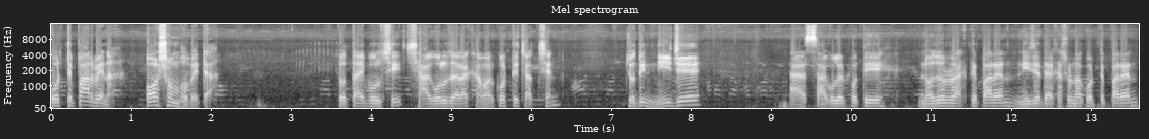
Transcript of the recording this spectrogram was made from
করতে পারবে না, অসম্ভব এটা। তো তাই বলছি, ছাগল যারা খামার করতে চাচ্ছেন, যদি নিজে আর ছাগলের প্রতি নজর রাখতে পারেন, নিজে দেখাশোনা করতে পারেন।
